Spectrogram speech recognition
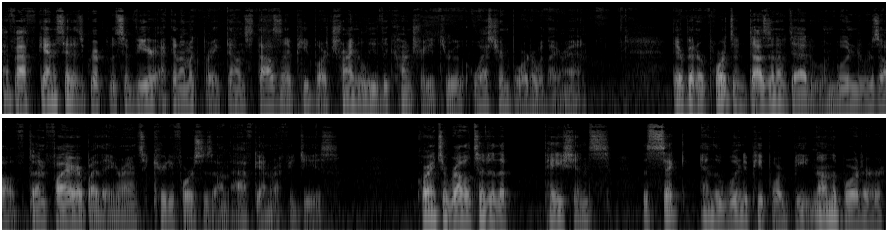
As Afghanistan is gripped with severe economic breakdowns, thousands of people are trying to leave the country through a western border with Iran. There have been reports of dozens of dead and wounded result of gunfire by the Iran security forces on Afghan refugees. According to relatives of the patients, the sick and the wounded people were beaten on the border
